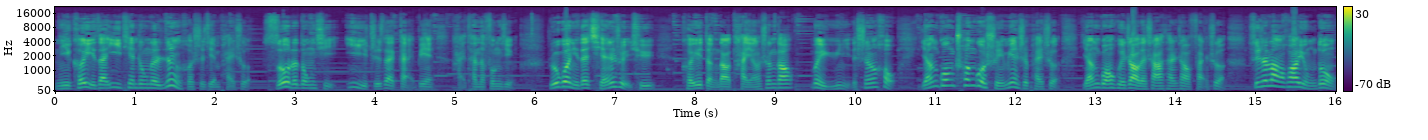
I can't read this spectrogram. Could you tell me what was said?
你可以在一天中的任何时间拍摄，所有的东西一直在改变海滩的风景。如果你在浅水区，可以等到太阳升高，位于你的身后，阳光穿过水面时拍摄。阳光会照在沙滩上反射，随着浪花涌动，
